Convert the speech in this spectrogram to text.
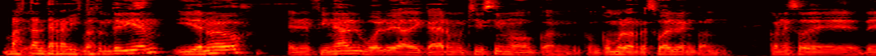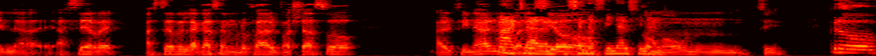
Bastante realista. bastante bien y de nuevo en el final vuelve a decaer muchísimo con, con cómo lo resuelven con, con eso de, de la, hacer, hacerle la casa embrujada al payaso al final me ah, claro, pareció la escena final, final. como un sí pero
